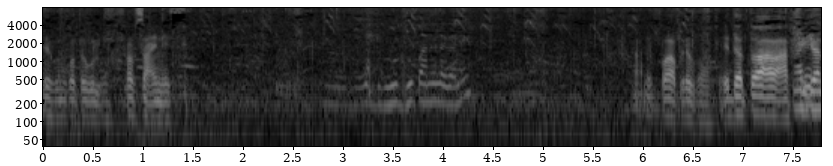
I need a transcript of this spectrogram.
দেখুন কতগুলো সব চাইনিজ अरे बाप रे बाप इधर तो अफ्रीकन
